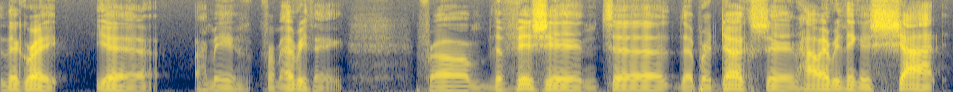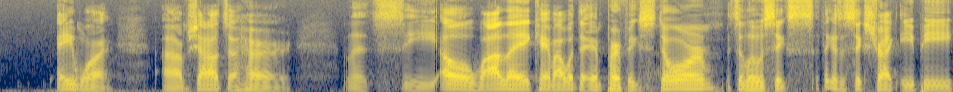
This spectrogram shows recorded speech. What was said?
They're great. Yeah. I mean, from everything. From the vision to the production, how everything is shot. A1. Um, shout out to her. Let's see. Oh, Wale came out with the Imperfect Storm. It's a little six, I think it's a six track EP.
